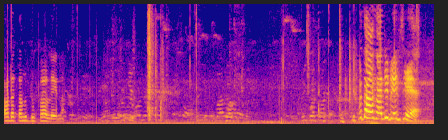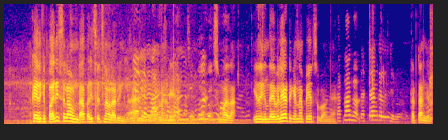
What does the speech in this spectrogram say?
அவட கல் துப்பா இல்லைன்னா. இப்பதான் தட்டி போயிடுச்சு. அக்கா இதுக்கு பரிசெல்லாம் உண்டா? பரிசு வச்சுலாம் விளையாடுவீங்களா அதெல்லாம் கிடையாது. சும்மா. தான் இது இந்த விளையாட்டுக்கு என்ன பேர் சொல்லுவாங்க? தட்டாங்கல்.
